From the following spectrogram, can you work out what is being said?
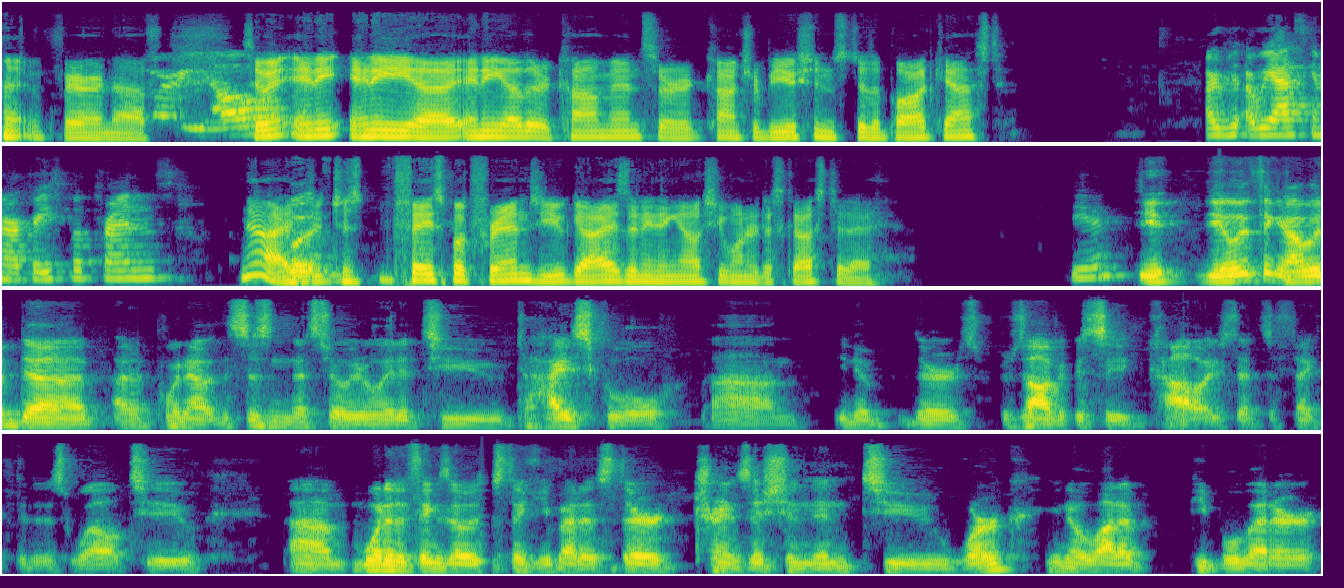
Fair enough. Sorry, so any any uh, any other comments or contributions to the podcast? Are, are we asking our Facebook friends? No, but, just Facebook friends, you guys, anything else you want to discuss today? Stephen? The, the only thing I would uh, I would point out, this isn't necessarily related to to high school. Um, you know, there's there's obviously college that's affected as well too. Um, one of the things I was thinking about is their transition into work. You know, a lot of people that are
